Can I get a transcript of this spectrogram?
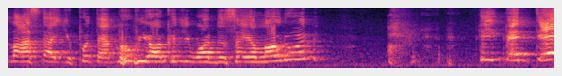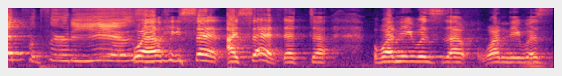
last night you put that movie on because you wanted to say hello to him? He's been dead for thirty years. Well, he said, I said that uh, when he was, uh, when he was,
